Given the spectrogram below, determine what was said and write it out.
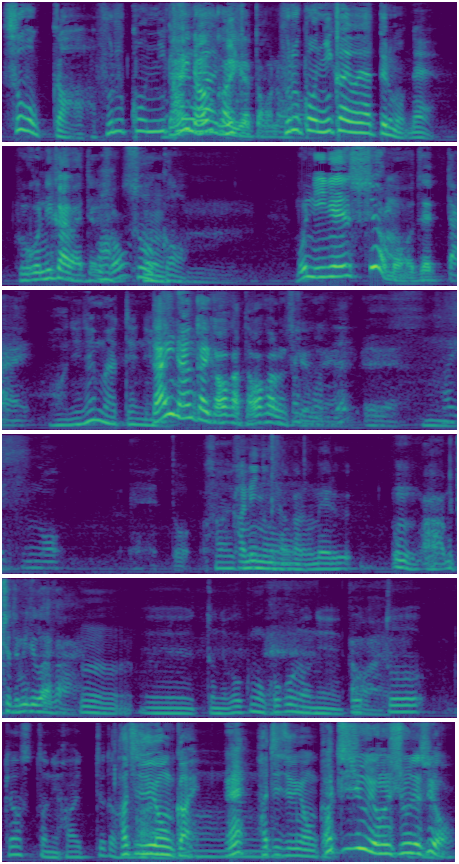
そうか。フルコン2回は。第何回やったかな？フルコン2回はやってるもんね。フルコン2回はやってるでしょ？あ、そうか。もう2年っすよもう絶対。あ、2年もやってんねや。第何回か分かったら分かるんですけどね、ええー。っと最近の、カリニンさんからのメール。えうんあちょっと見てください、うん。えーっとね、僕もここのね、ポッドキャストに入ってた84回。え？84回。84週ですよ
